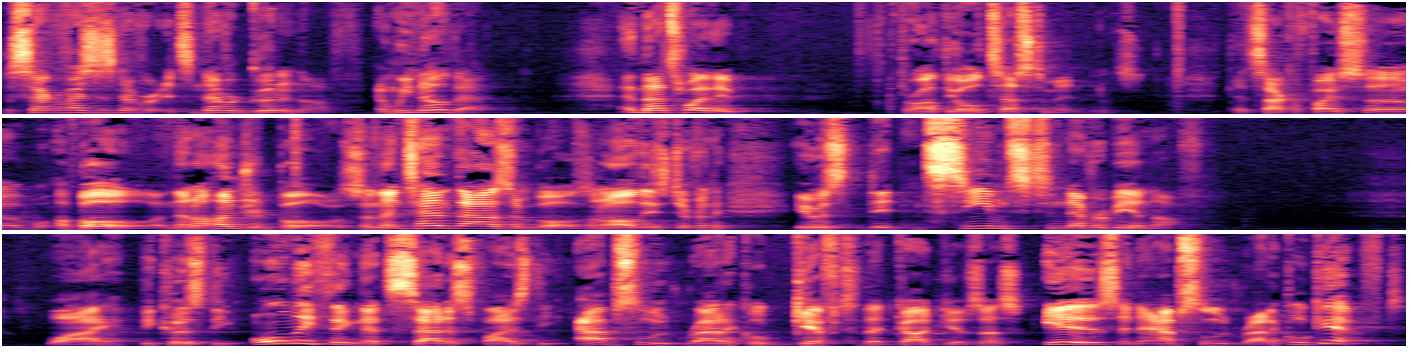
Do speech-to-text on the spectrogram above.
The sacrifice is never it's never good enough. And we know that. And that's why they throughout the old testament They'd sacrifice a, a bull, and then a hundred bulls, and then ten thousand bulls, and all these different things. It was. It seems to never be enough. Why? Because the only thing that satisfies the absolute radical gift that God gives us is an absolute radical gift.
